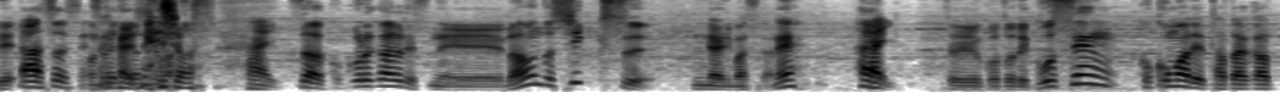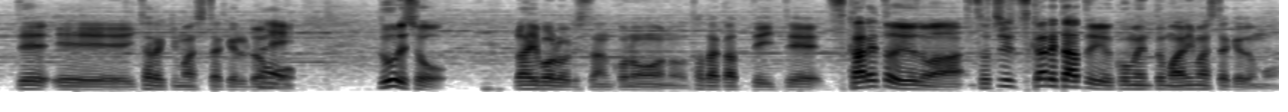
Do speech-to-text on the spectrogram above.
であそうですね。それでお願いします。はい。さあここからですねラウンド6になりますかね。はい、はい。ということで5戦ここまで戦って、えーいただきましたけれども、はい。どうでしょう？ライバルさんこのあの戦っていて疲れというのは途中疲れたというコメントもありましたけども。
